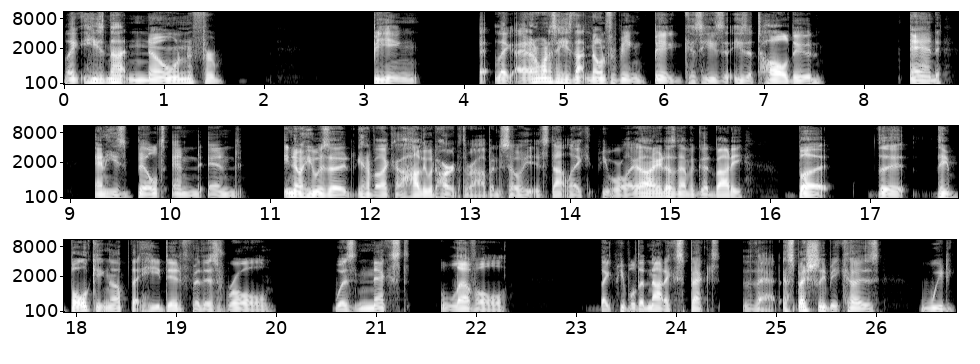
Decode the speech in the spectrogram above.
like he's not known for being like I don't want to say he's not known for being big because he's he's a tall dude, and and he's built and and you know he was a kind of like a Hollywood heartthrob, and so it's not like people were like, oh, he doesn't have a good body, but the the bulking up that he did for this role was next level. Like people did not expect that, especially because we'd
